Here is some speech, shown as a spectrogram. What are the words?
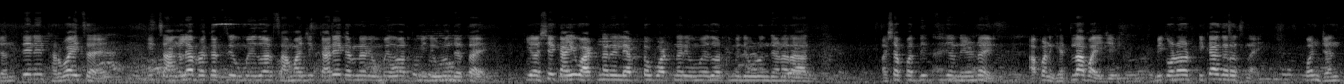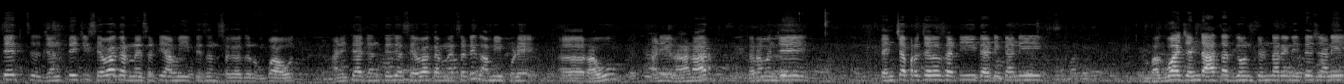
जनतेने ठरवायचं आहे की चांगल्या प्रकारचे उमेदवार सामाजिक कार्य करणारे उमेदवार तुम्ही निवडून देताय. की असे काही वाटणारे लॅपटॉप वाटणारे उमेदवार तुम्ही निवडून देणार आहात? अशा पद्धतीचा निर्णय आपण घेतला पाहिजे. मी कोणावर टीका करत नाही. पण जनतेच जनतेची सेवा करण्यासाठी आम्ही इथे सण सगळेजण उभा आहोत आणि त्या जनतेच्या सेवा करण्यासाठीच आम्ही पुढे राहू आणि राहणार. खरं म्हणजे त्यांच्या प्रचारासाठी त्या ठिकाणी भगवा झेंडा हातात घेऊन फिरणारे नितेश आणि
